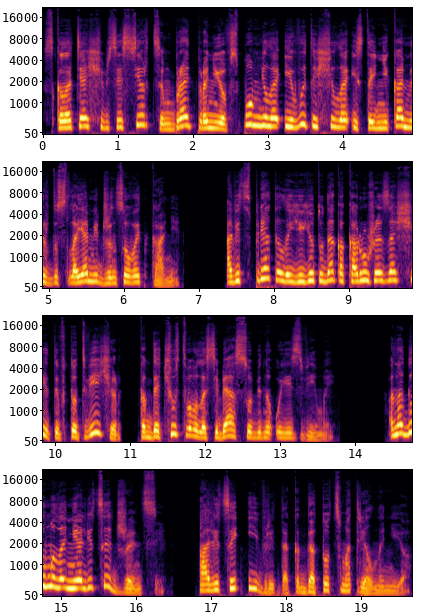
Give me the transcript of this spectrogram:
С колотящимся сердцем Брайт про нее вспомнила и вытащила из тайника между слоями джинсовой ткани. А ведь спрятала ее туда как оружие защиты в тот вечер, когда чувствовала себя особенно уязвимой. Она думала не о лице Дженси, а о лице Иврита, когда тот смотрел на нее.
